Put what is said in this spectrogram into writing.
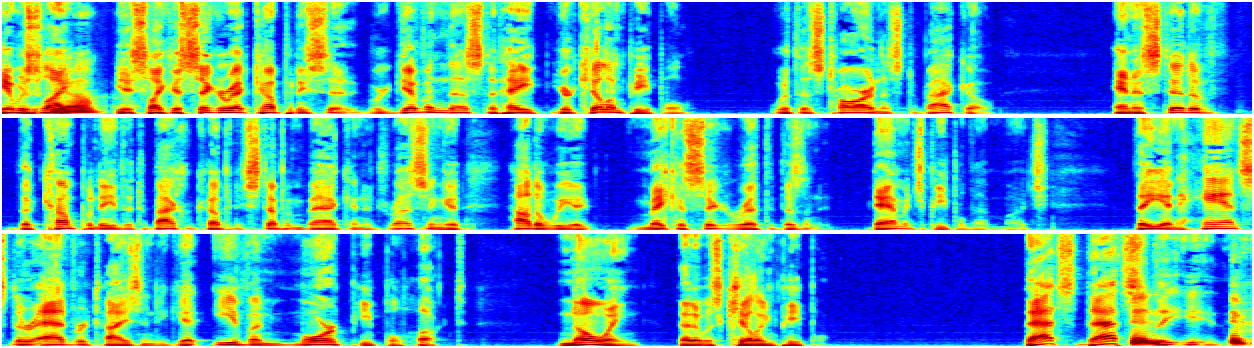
It was like Yeah. it's like a cigarette company said, "We're given this that hey, you're killing people with this tar and this tobacco," and instead of the company, the tobacco company, stepping back and addressing it, how do we make a cigarette that doesn't damage people that much? They enhanced their advertising to get even more people hooked, knowing that it was killing people. That's that's and, the and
